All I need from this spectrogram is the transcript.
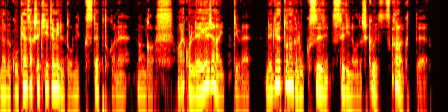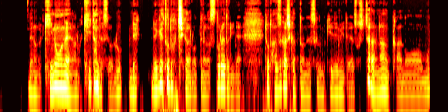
なんかこう検索して聞いてみると、ミックステップとかね、なんか、あれこれレゲエじゃないっていうね、レゲエとなんかロックステディの私区別つかなくって、で、なんか昨日ね、あの、聞いたんですよ。レレゲエとどっちがあるのってなんかストレートにね、ちょっと恥ずかしかったんですけども聞いてみて、そしたらなんかあのも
